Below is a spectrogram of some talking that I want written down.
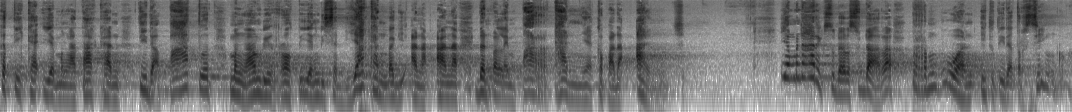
ketika ia mengatakan tidak patut mengambil roti yang disediakan bagi anak-anak dan melemparkannya kepada anjing. Yang menarik saudara-saudara, perempuan itu tidak tersinggung.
